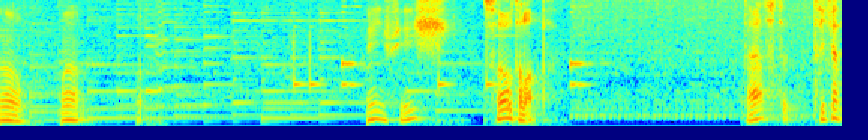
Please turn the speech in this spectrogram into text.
Oh, well. Hey fish. Total up. That's the ticket.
